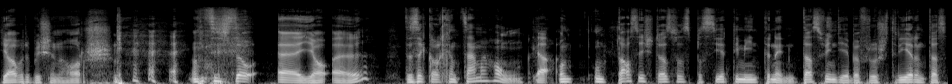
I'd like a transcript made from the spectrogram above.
ja, aber du bist ein Arsch. und es ist so, äh, ja, äh, das hat gar keinen Zusammenhang. Ja. Und, und das ist das, was passiert im Internet. Und das finde ich eben frustrierend, dass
